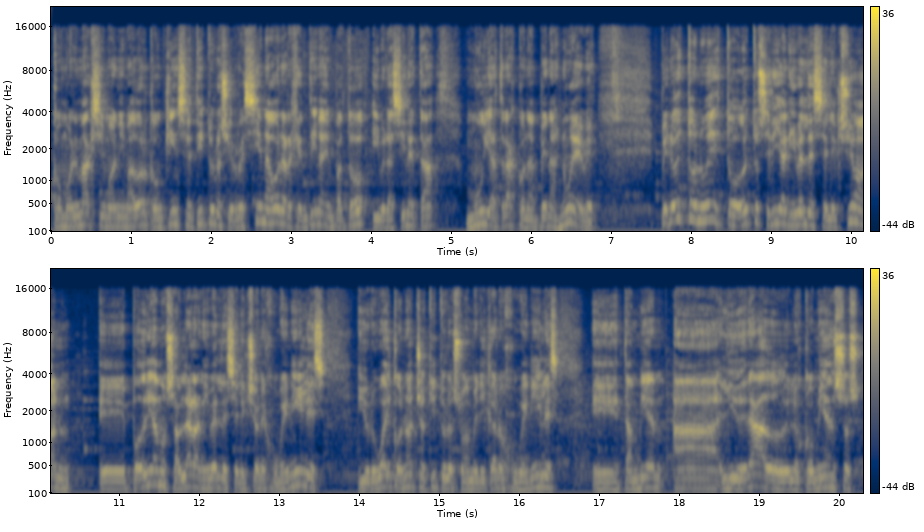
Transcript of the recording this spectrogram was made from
como el máximo animador con 15 títulos y recién ahora Argentina empató y Brasil está muy atrás con apenas 9. Pero esto no es todo, esto sería a nivel de selección. Eh, podríamos hablar a nivel de selecciones juveniles y Uruguay con ocho títulos sudamericanos juveniles eh, también ha liderado de los comienzos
